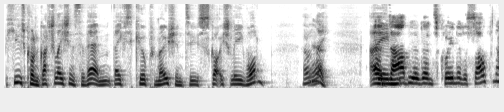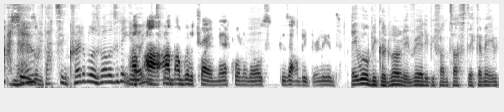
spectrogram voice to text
huge congratulations to them. They've secured promotion to Scottish League One, haven't Yeah. they? I mean, Derby against Queen of the South next know season. that's incredible as well, isn't it? You I'm, know, I- I'm, I'm going to try and make one of those because that'll be brilliant. It will be good, won't it? Really be fantastic. I mean, it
